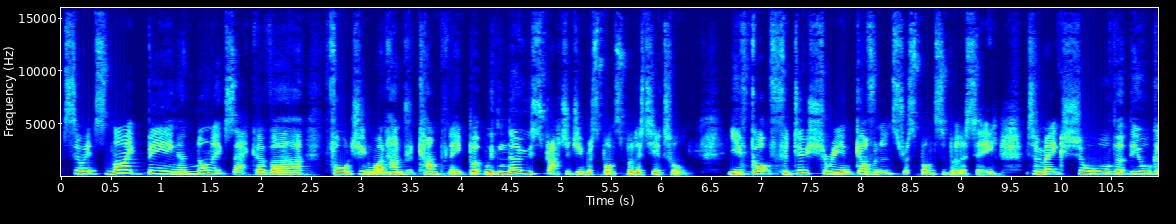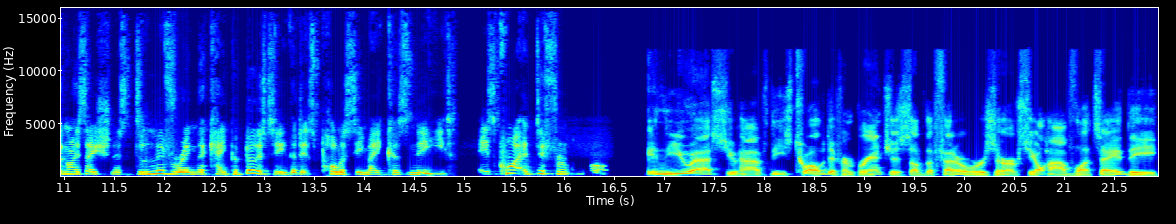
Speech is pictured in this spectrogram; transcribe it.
So it's like being a non exec of a Fortune 100 company, but with no strategy responsibility at all. You've got fiduciary and governance responsibility to make sure that the organization is delivering the capability that its policymakers need. It's quite a different role in the US, you have these 12 different branches of the Federal Reserve. So you'll have, let's say, the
